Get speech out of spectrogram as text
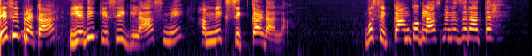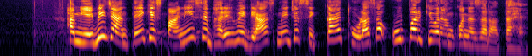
इसी प्रकार यदि किसी ग्लास में हमने एक सिक्का डाला वो सिक्का हमको ग्लास में नज़र आता है। हम ये भी जानते हैं कि इस पानी से भरे हुए ग्लास में जो सिक्का है थोड़ा सा ऊपर की ओर हमको नज़र आता है,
